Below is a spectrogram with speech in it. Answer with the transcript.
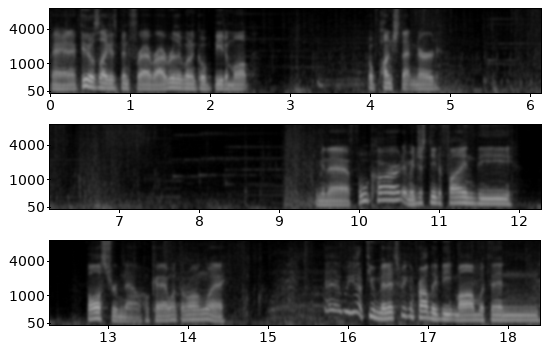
Man, it feels like it's been forever. I really want to go beat him up. Go punch that nerd. Me that Fool card, and we just need to find the boss room now. Okay, I went the wrong way. Eh, we got a few minutes. We can probably beat Mom within...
